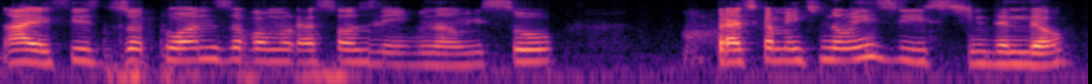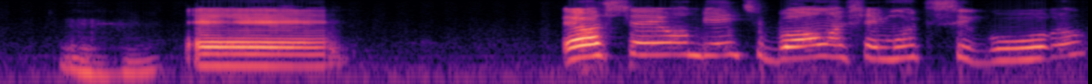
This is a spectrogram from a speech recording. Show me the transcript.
Ah, eu fiz 18 anos, eu vou morar sozinho. Não, isso praticamente não existe, entendeu? Uhum. É... Eu achei o ambiente bom, achei muito seguro.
